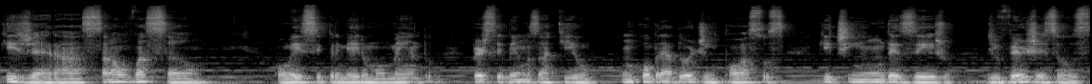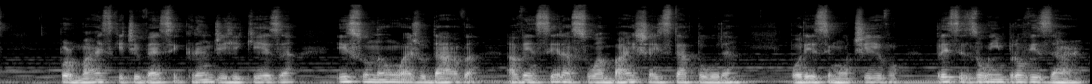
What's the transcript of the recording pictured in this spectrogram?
que gera a salvação. Com esse primeiro momento, percebemos aqui um cobrador de impostos que tinha um desejo de ver Jesus por mais que tivesse grande riqueza, isso não o ajudava a vencer a sua baixa estatura. Por esse motivo, precisou improvisar,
